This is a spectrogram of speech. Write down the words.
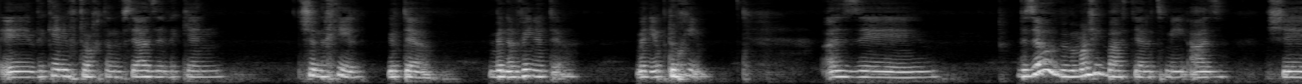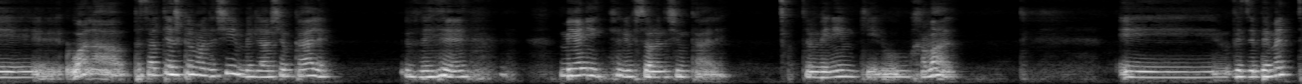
אה, וכן לפתוח את הנושא הזה וכן שנכיל יותר ונבין יותר ונהיה פתוחים. אז אה, וזהו, וממש התבאסתי על עצמי אז, שוואלה, פסלתי אשכרה אנשים בגלל שהם כאלה. ומי אני שאני אפסול אנשים כאלה? אתם מבינים? כאילו, חבל. אה, וזה באמת,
